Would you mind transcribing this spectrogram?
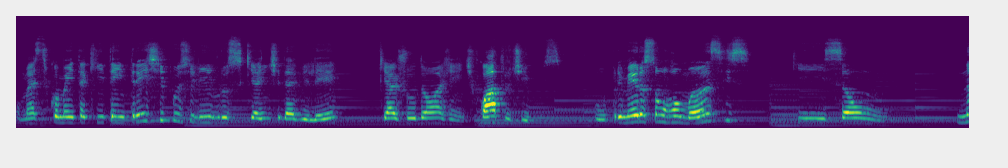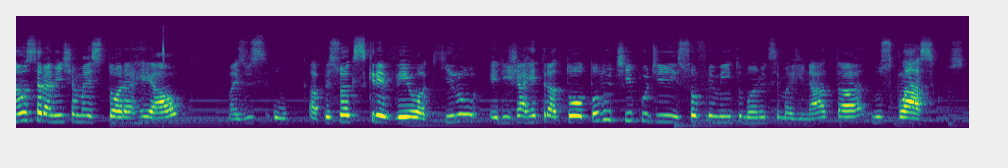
O mestre comenta que tem três tipos de livros que a gente deve ler que ajudam a gente. Quatro tipos. O primeiro são romances, que são não necessariamente uma história real, mas o, a pessoa que escreveu aquilo, ele já retratou todo tipo de sofrimento humano que você imaginar, tá nos clássicos.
